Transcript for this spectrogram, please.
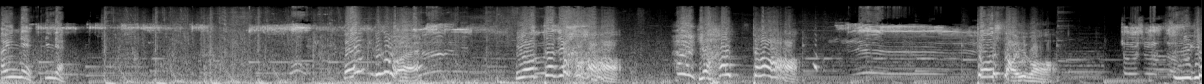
あいいねいいね。え？すごいやったじゃん。やった。どうした？今。倒しました？すげえ。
